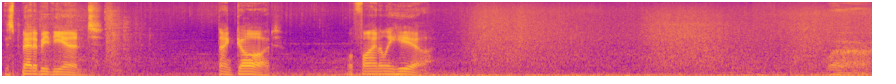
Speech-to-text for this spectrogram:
This better be the end. Thank God. We're finally here. Whoa.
